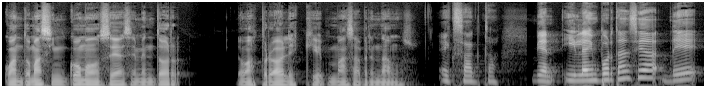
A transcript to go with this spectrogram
cuanto más incómodo sea ese mentor, lo más probable es que más aprendamos. Exacto. Bien, y la importancia de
